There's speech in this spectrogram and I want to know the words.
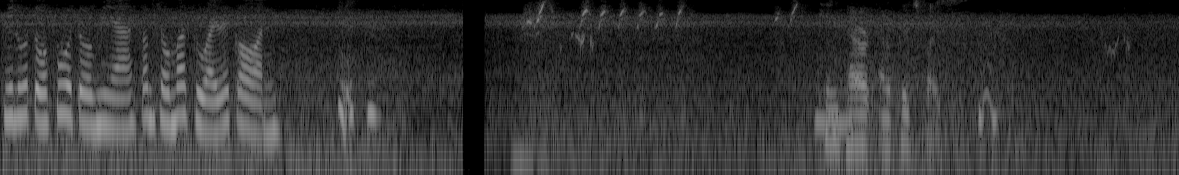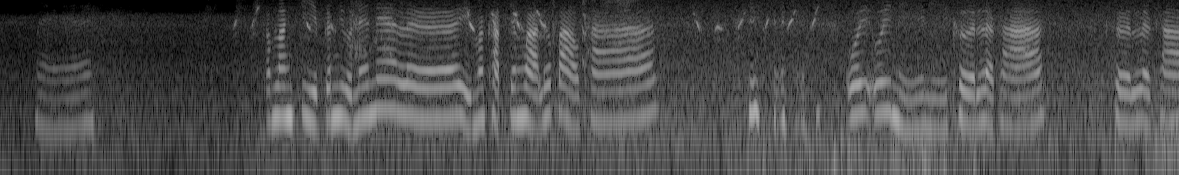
ไม่รู้ตัวผู้ตัวเมีย ต้องชมว่าสวยไว้ก่อน King parrot and a peach face. แหมกำลังจีบกันอยู่แน่ๆเลย มาขัดจังหวะหรือเปล่าคะ อุ้ยอุ้ยหนีหนีเขินเหรอคะเขินเหรอคะ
